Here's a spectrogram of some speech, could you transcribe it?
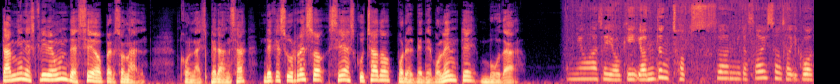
también escribe un deseo personal, con la esperanza de que su rezo sea escuchado por el benevolente Buda. 안녕하세요. 여기 연등 접수합니다 써 있어서 이거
